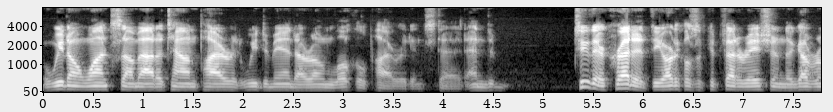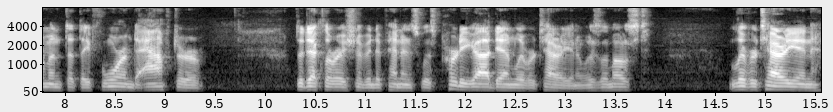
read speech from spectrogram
We don't want some out of town pirate. We demand our own local pirate instead. And to their credit, the Articles of Confederation, the government that they formed after the Declaration of Independence, was pretty goddamn libertarian. It was the most libertarian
